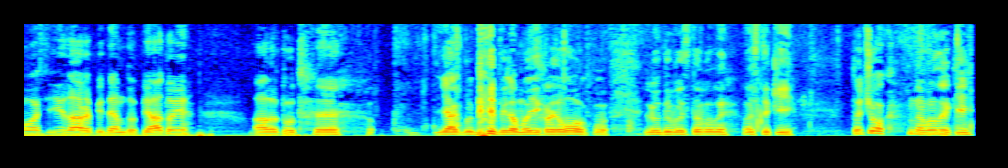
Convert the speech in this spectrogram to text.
Ось і зараз підемо до п'ятої. Але тут, е, якби біля моїх райловок люди виставили ось такий точок невеликий.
